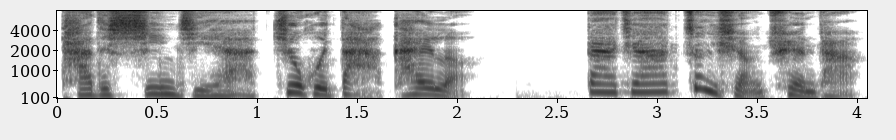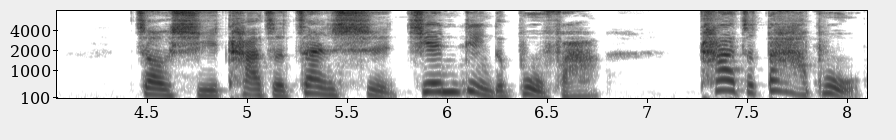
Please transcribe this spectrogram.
他的心结啊就会打开了。大家正想劝他，赵熙踏着战士坚定的步伐，踏着大步，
